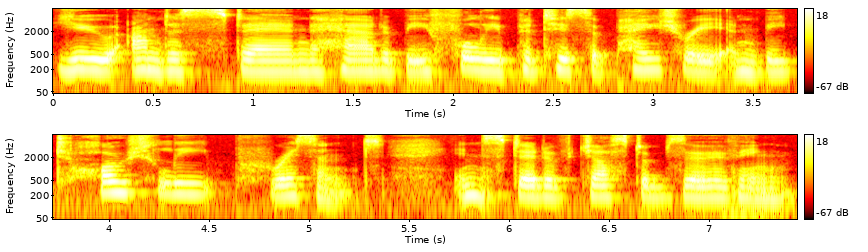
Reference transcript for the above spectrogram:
you understand how to be fully participatory and be totally present instead of just observing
